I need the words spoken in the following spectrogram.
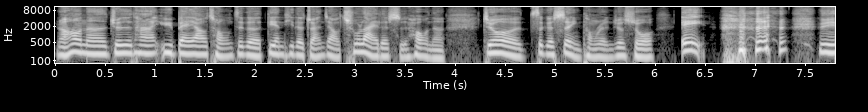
然后呢，就是他预备要从这个电梯的转角出来的时候呢，就这个摄影同仁就说：“哎。” 你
